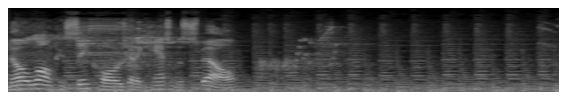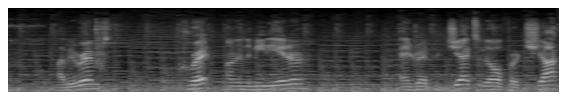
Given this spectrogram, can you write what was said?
No, it won't, because Sinkhole is gonna cancel the spell. I'll be rimmed. Crit on the Mediator. Andre projects to go for Chuck.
